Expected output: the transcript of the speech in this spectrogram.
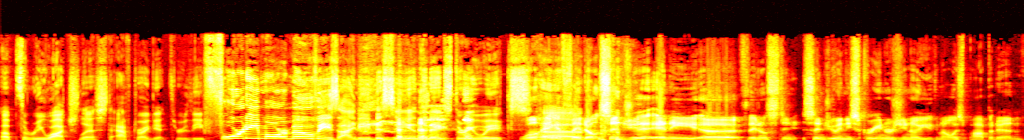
up the rewatch list after I get through the 40 more movies I need to see in the next three weeks. Well, hey, if they Uh, don't send you any, uh, if they don't st- send you any screeners, you know, you can always pop it in.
